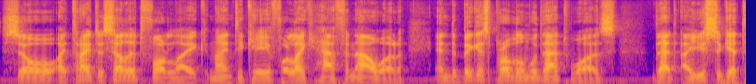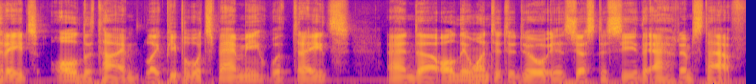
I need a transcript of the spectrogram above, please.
So I tried to sell it for like 90k for like half an hour, and the biggest problem with that was that I used to get trades all the time. Like people would spam me with trades, and uh, all they wanted to do is just to see the Ahrim staff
